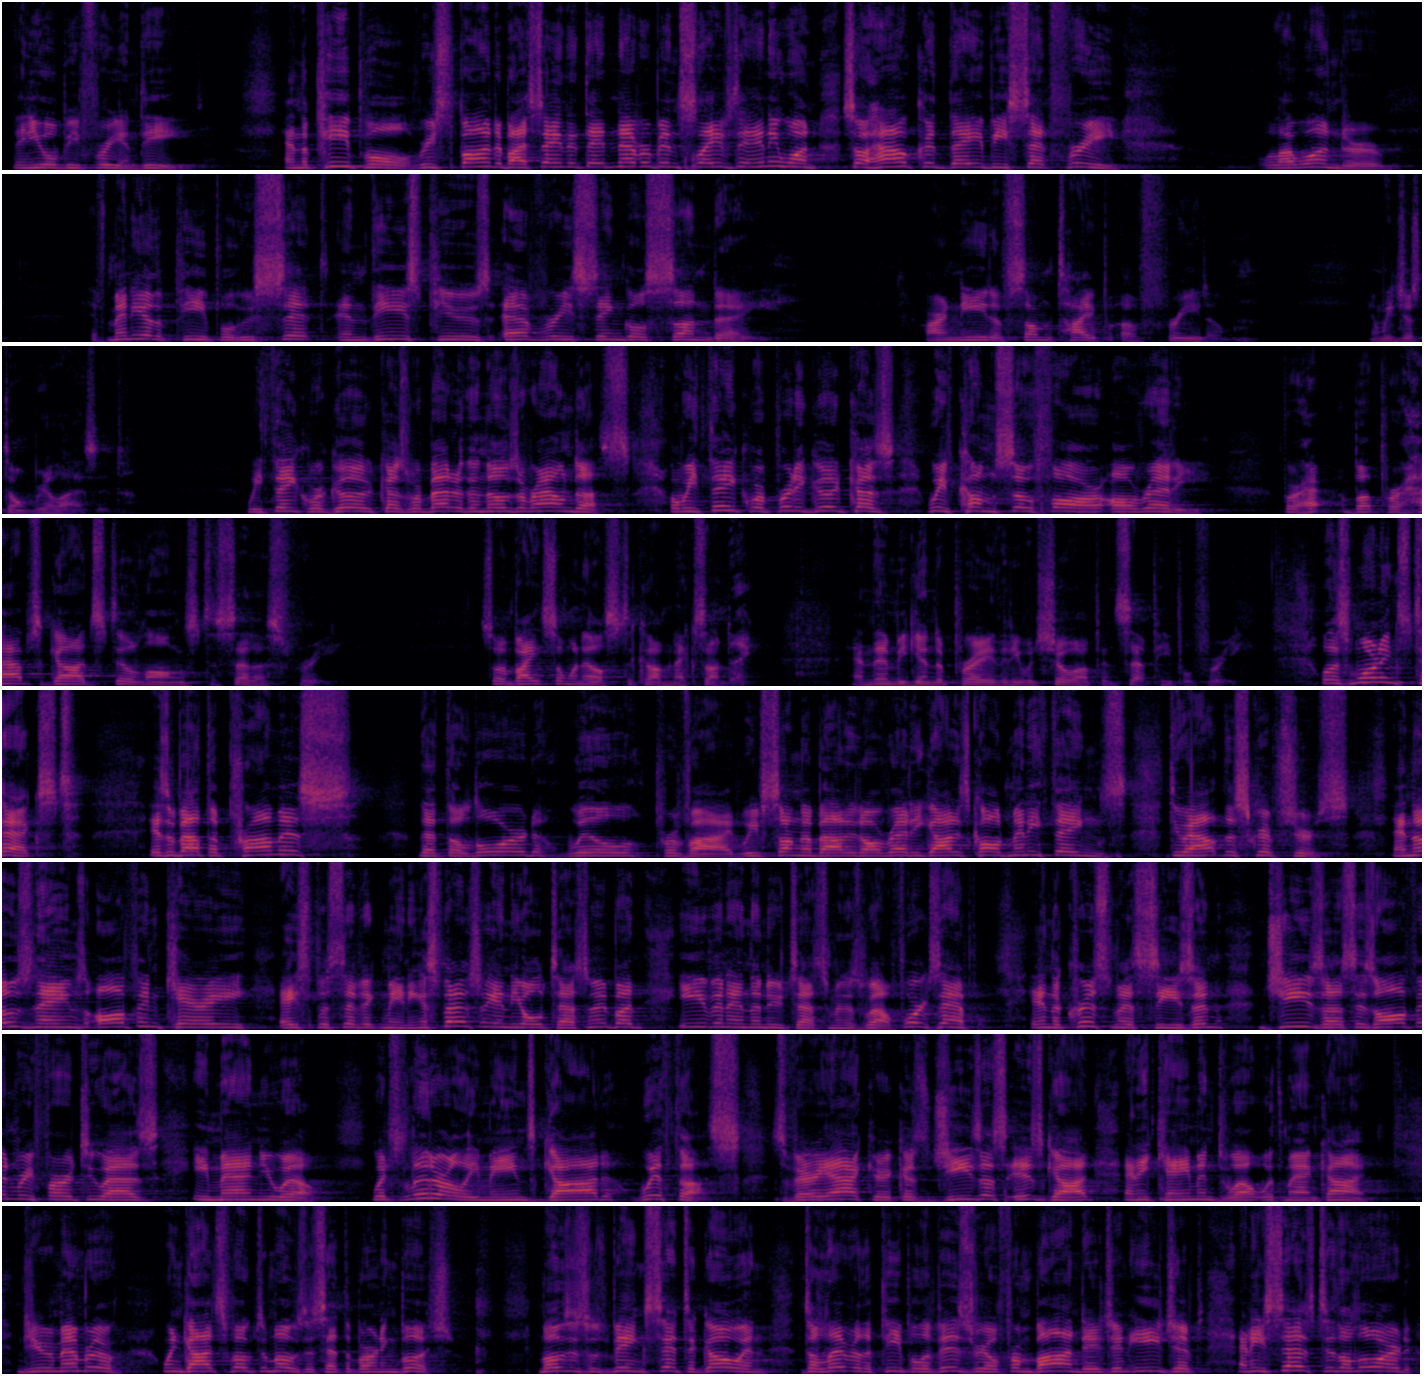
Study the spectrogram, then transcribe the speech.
then you will be free indeed. And the people responded by saying that they'd never been slaves to anyone, so how could they be set free? Well, I wonder if many of the people who sit in these pews every single Sunday are in need of some type of freedom, and we just don't realize it. We think we're good because we're better than those around us, or we think we're pretty good because we've come so far already. But perhaps God still longs to set us free. So invite someone else to come next Sunday and then begin to pray that He would show up and set people free. Well, this morning's text is about the promise that the Lord will provide. We've sung about it already. God has called many things throughout the scriptures. And those names often carry a specific meaning, especially in the Old Testament, but even in the New Testament as well. For example, in the Christmas season, Jesus is often referred to as Emmanuel, which literally means God with us. It's very accurate because Jesus is God and he came and dwelt with mankind. Do you remember when God spoke to Moses at the burning bush? Moses was being sent to go and deliver the people of Israel from bondage in Egypt. And he says to the Lord,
